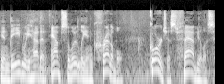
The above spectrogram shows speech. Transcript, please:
Indeed, we had an absolutely incredible, gorgeous, fabulous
